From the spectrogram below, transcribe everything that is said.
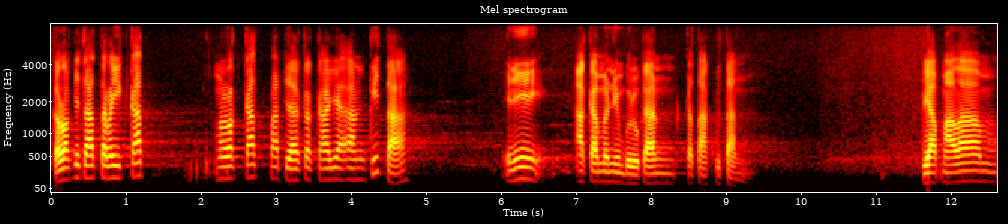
Kalau kita terikat melekat pada kekayaan kita, ini akan menimbulkan ketakutan. Tiap malam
